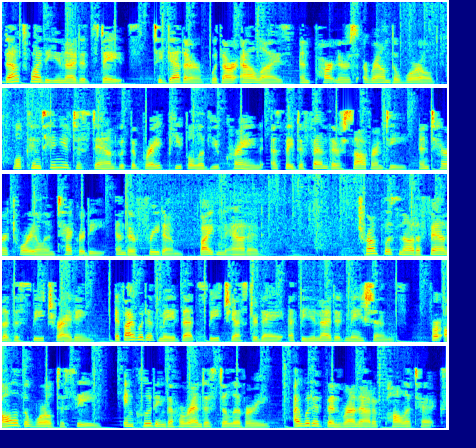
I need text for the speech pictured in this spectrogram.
That's why the United States, together with our allies and partners around the world, will continue to stand with the brave people of Ukraine as they defend their sovereignty and territorial integrity and their freedom, Biden added. Trump was not a fan of the speech writing. If I would have made that speech yesterday at the United Nations, for all of the world to see, including the horrendous delivery, I would have been run out of politics.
